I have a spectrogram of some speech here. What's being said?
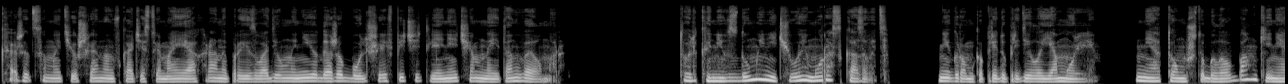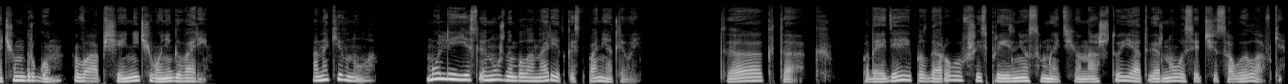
Кажется, Мэтью Шеннон в качестве моей охраны производил на нее даже большее впечатление, чем Нейтан Велмор. «Только не вздумай ничего ему рассказывать», — негромко предупредила я Молли. «Ни о том, что было в банке, ни о чем другом. Вообще ничего не говори». Она кивнула. Молли, если нужно, была на редкость понятливой. «Так-так», Подойдя и поздоровавшись, произнес Мэтью, на что я отвернулась от часовой лавки,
